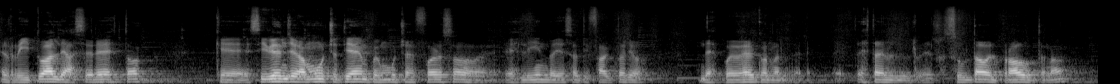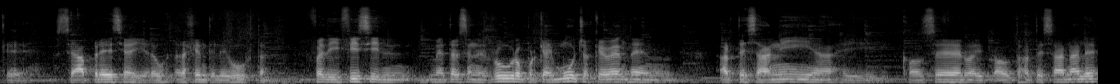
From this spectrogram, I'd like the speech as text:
el, ritual de hacer esto, que si bien lleva mucho tiempo y mucho esfuerzo, es lindo y es satisfactorio después ver cuando está el resultado del producto, ¿no? que se aprecia y a la gente le gusta. Fue difícil meterse en el rubro porque hay muchos que venden artesanías y conservas y productos artesanales,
